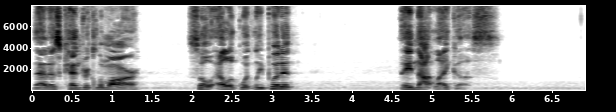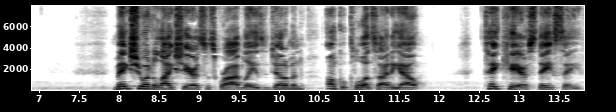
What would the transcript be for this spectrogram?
that, as Kendrick Lamar so eloquently put it, they not like us. Make sure to like, share, and subscribe, ladies and gentlemen. Uncle Claude signing out. Take care, stay safe,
